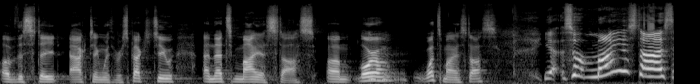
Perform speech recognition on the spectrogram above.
of the state acting with respect to, and that's maiestas. Um, Laura, mm-hmm. what's maiestas? Yeah, so maiestas,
